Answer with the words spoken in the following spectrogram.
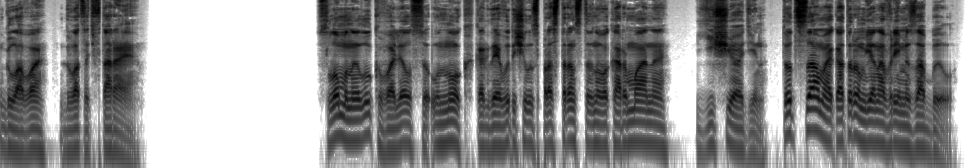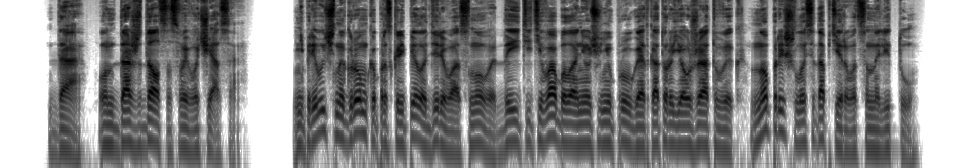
Глава 22. Сломанный лук валялся у ног, когда я вытащил из пространственного кармана еще один, тот самый, о котором я на время забыл. Да, он дождался своего часа. Непривычно громко проскрипело дерево основы, да и тетива была не очень упругой, от которой я уже отвык, но пришлось адаптироваться на лету.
